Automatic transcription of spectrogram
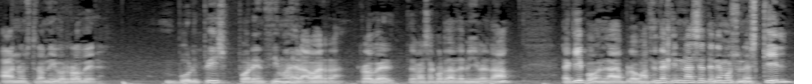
a nuestro amigo Robert. Burpees por encima de la barra. Robert, te vas a acordar de mí, ¿verdad? Equipo, en la programación de gimnasia tenemos un skill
